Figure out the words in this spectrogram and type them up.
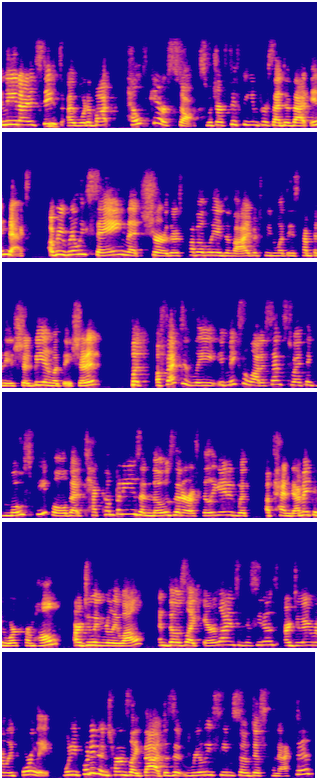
In the United States, I would have bought healthcare stocks, which are 15% of that index are we really saying that sure there's probably a divide between what these companies should be and what they shouldn't But effectively, it makes a lot of sense to, I think, most people that tech companies and those that are affiliated with a pandemic and work from home are doing really well. And those like airlines and casinos are doing really poorly. When you put it in terms like that, does it really seem so disconnected?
